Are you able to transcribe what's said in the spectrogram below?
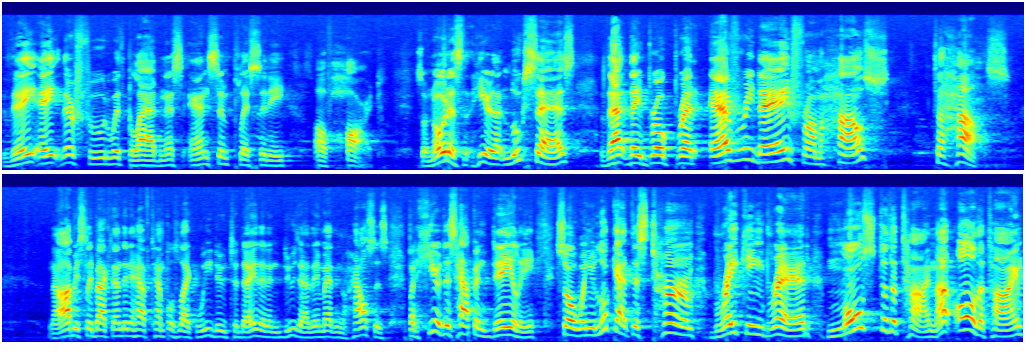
they ate their food with gladness and simplicity of heart. So notice here that Luke says that they broke bread every day from house to house. Now, obviously, back then they didn't have temples like we do today. They didn't do that. They met in houses. But here, this happened daily. So, when you look at this term, breaking bread, most of the time, not all the time,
